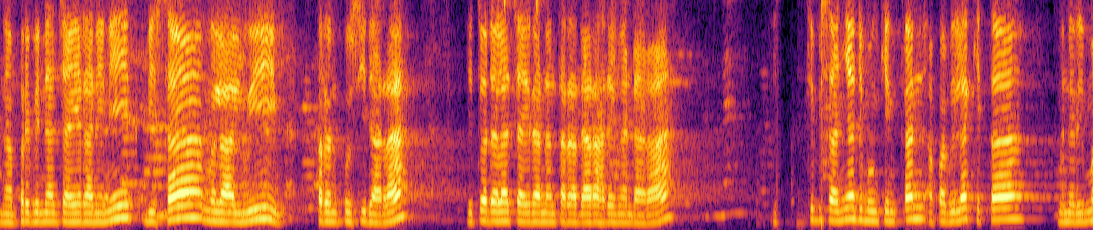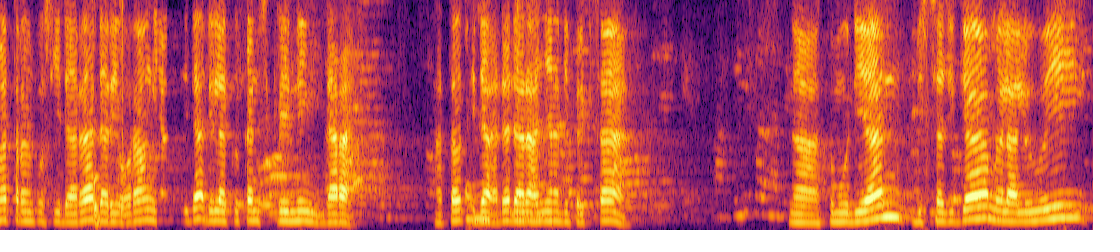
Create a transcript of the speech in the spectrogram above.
Nah, perpindahan cairan ini bisa melalui transfusi darah. Itu adalah cairan antara darah dengan darah itu bisanya dimungkinkan apabila kita menerima transfusi darah dari orang yang tidak dilakukan screening darah atau tidak ada darahnya diperiksa. Nah, kemudian bisa juga melalui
